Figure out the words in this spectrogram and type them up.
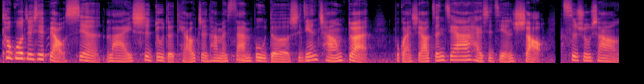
透过这些表现来适度的调整它们散步的时间长短，不管是要增加还是减少，次数上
